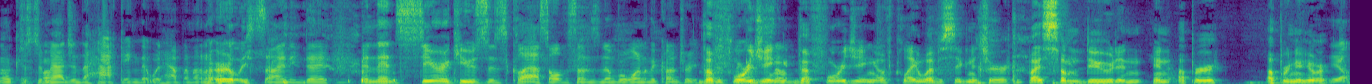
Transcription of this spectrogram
Okay. Just imagine the hacking that would happen on early signing day, and then Syracuse's class all of a sudden is number one in the country. the forging, some- the forging of Clay Webb's signature by some dude in in upper upper New York. yeah.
